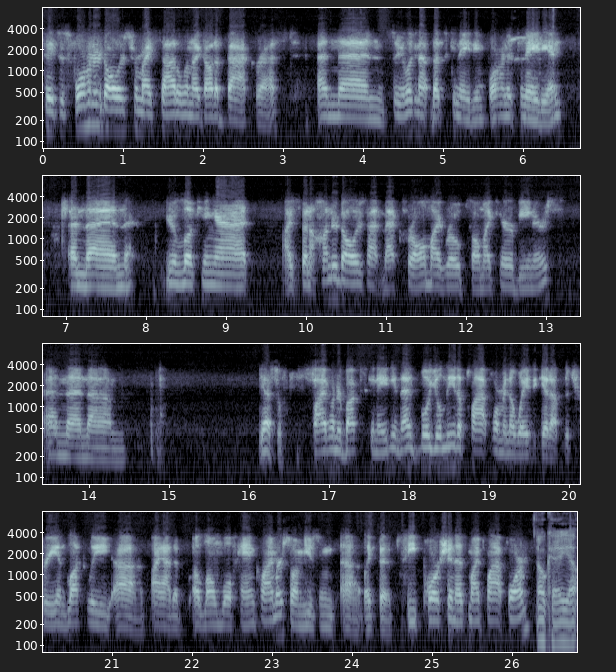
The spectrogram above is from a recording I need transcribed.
States was four hundred dollars for my saddle, and I got a backrest. And then, so you're looking at that's Canadian, four hundred Canadian, and then you're looking at I spent hundred dollars at MEC for all my ropes, all my carabiners, and then um, yeah, so 500 bucks Canadian. Then, well, you'll need a platform and a way to get up the tree. And luckily, uh, I had a, a lone wolf hand climber, so I'm using uh, like the seat portion as my platform. Okay, yeah.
